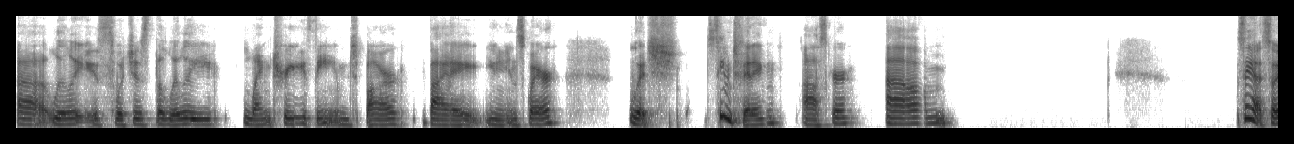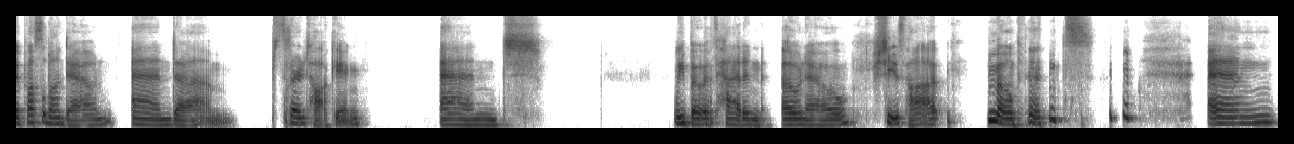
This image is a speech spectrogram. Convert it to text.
uh, Lillie's, which is the Lillie Langtry themed bar by Union Square, which seemed fitting, Oscar. Um, so yeah, so I bustled on down and um, started talking, and we both had an oh no, she's hot moment, and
